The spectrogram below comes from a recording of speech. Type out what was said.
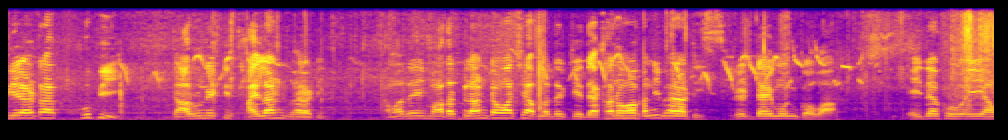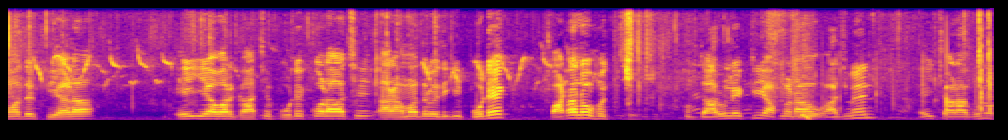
পেয়ারাটা খুবই দারুণ একটি থাইল্যান্ড ভ্যারাইটি। আমাদের এই মাদার প্ল্যান্টটাও আছে, আপনাদেরকে দেখানো হবে। আনি ভ্যারাইটিস রেড ডায়মন্ড গবা। এই দেখো, এই আমাদের পেয়ারা। এই আবার গাছে প্রোডেক্ট করা আছে, আর আমাদের ওইদিকে প্রোডেক্ট পাঠানো হচ্ছে। খুব দারুণ একটি, আপনারাও আসবেন এই চারাগুলো।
